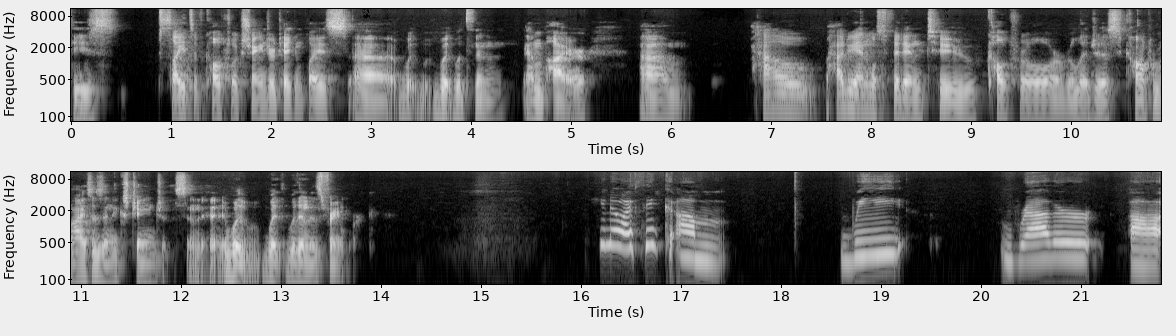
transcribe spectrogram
these sites of cultural exchange are taking place uh, w- w- within empire, um, how how do animals fit into cultural or religious compromises and exchanges and, uh, within this framework? I think um, we rather uh,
